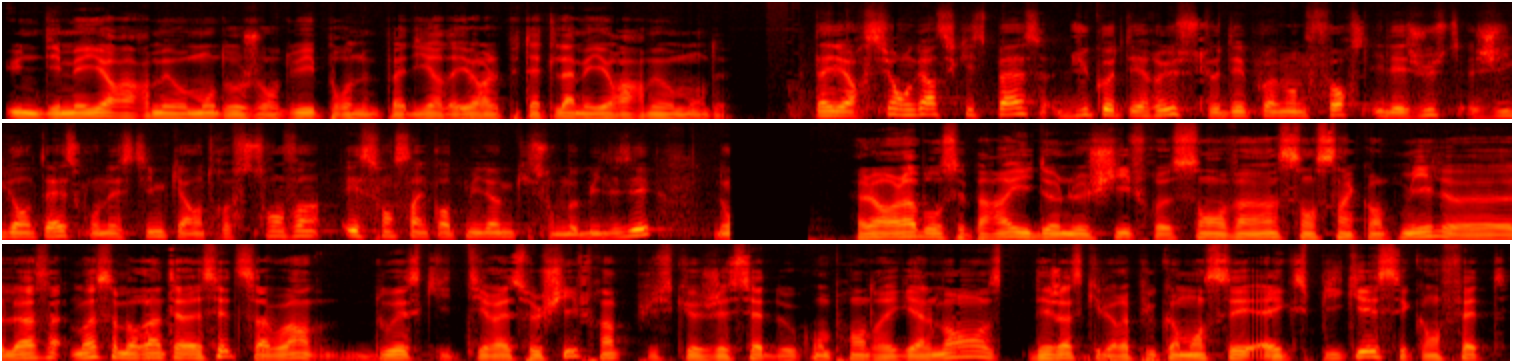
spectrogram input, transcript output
une des meilleures armées au monde aujourd'hui, pour ne pas dire d'ailleurs peut-être la meilleure armée au monde. D'ailleurs, si on regarde ce qui se passe du côté russe, le déploiement de force, il est juste gigantesque. On estime qu'il y a entre 120 et 150 000 hommes qui sont mobilisés. Alors là, bon, c'est pareil, il donne le chiffre 120, 150 000. là, moi, ça m'aurait intéressé de savoir d'où est-ce qu'il tirait ce chiffre, hein, puisque j'essaie de comprendre également. Déjà, ce qu'il aurait pu commencer à expliquer, c'est qu'en fait,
